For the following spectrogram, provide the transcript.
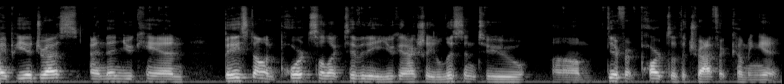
IP address, and then you can, based on port selectivity, you can actually listen to um, different parts of the traffic coming in.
